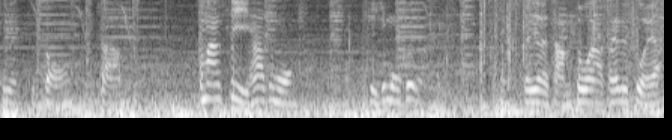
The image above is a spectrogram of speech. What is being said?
สิบเอ็ดสิบสองสามประมาณสี่ห้าชั่วโมงสี่ชั่วโมงครึ่งอะตัวใหญ่สามตัวไซส์สวยๆอะ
